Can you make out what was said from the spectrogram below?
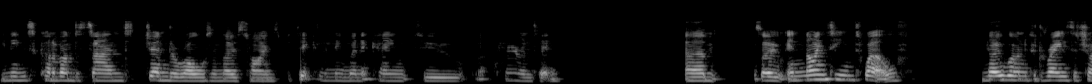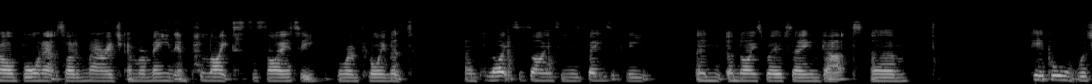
you need to kind of understand gender roles in those times, particularly when it came to parenting. Um, so in 1912, no woman could raise a child born outside of marriage and remain in polite society or employment. And polite society is basically an, a nice way of saying that um, people would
